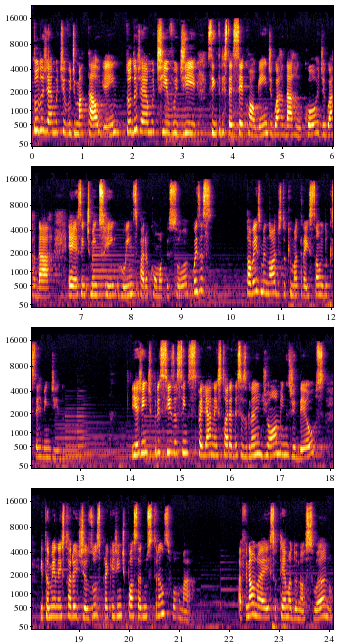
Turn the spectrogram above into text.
tudo já é motivo de matar alguém, tudo já é motivo de se entristecer com alguém, de guardar rancor, de guardar é, sentimentos ruins para com uma pessoa, coisas talvez menores do que uma traição e do que ser vendido. E a gente precisa assim se espelhar na história desses grandes homens de Deus e também na história de Jesus para que a gente possa nos transformar. Afinal, não é esse o tema do nosso ano?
